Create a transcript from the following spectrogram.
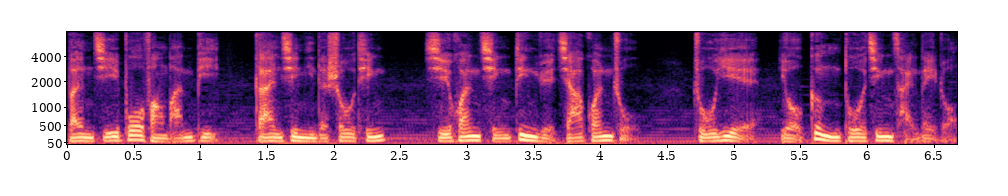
本集播放完毕，感谢您的收听。喜欢请订阅加关注，主页有更多精彩内容。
